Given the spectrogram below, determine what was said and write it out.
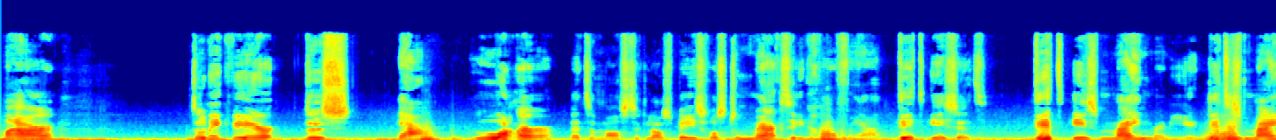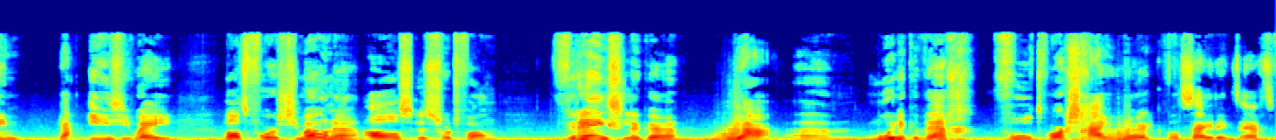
Maar toen ik weer dus ja, langer met de masterclass bezig was, toen merkte ik gewoon van ja, dit is het. Dit is mijn manier. Dit is mijn ja, easy way. Wat voor Simone als een soort van vreselijke, ja, um, moeilijke weg voelt waarschijnlijk. Want zij denkt echt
